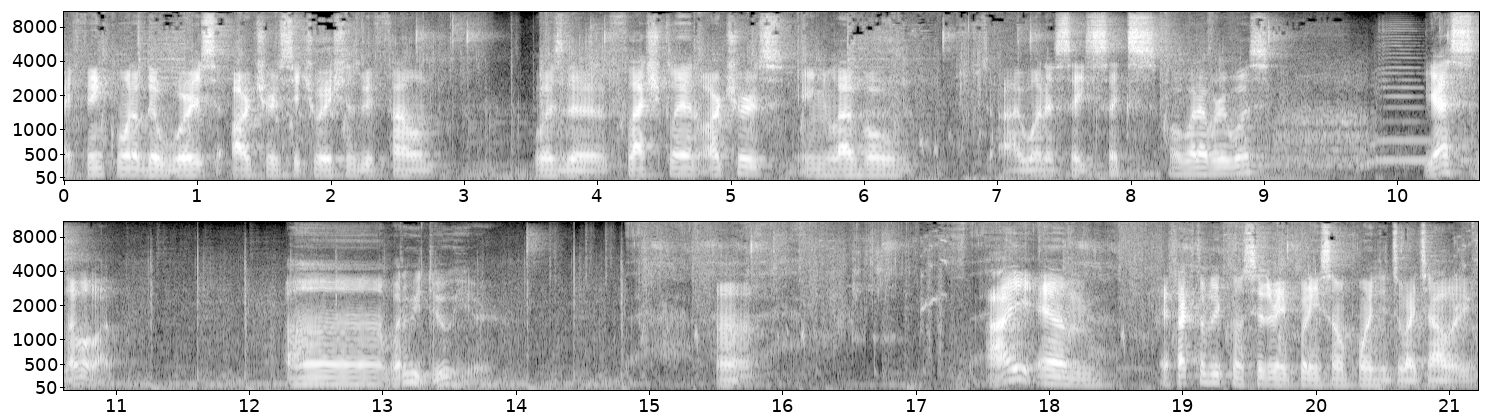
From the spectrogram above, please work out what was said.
I think one of the worst archer situations we found was the Flesh Clan archers in level, I want to say 6 or whatever it was. Yes, level up. Uh, what do we do here? Uh, I am effectively considering putting some point into vitality.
